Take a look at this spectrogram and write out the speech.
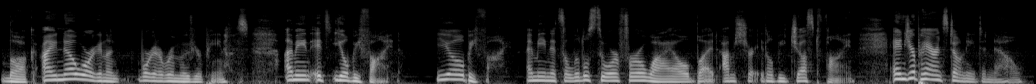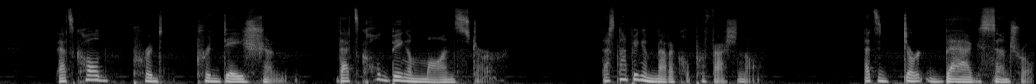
Look, I know we're gonna we're gonna remove your penis. I mean, it's you'll be fine. You'll be fine. I mean, it's a little sore for a while, but I'm sure it'll be just fine. And your parents don't need to know. That's called pred- predation. That's called being a monster. That's not being a medical professional. That's dirt bag central.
